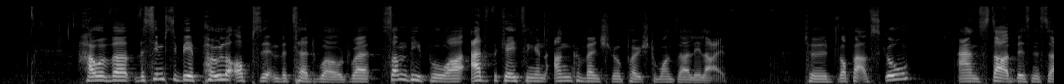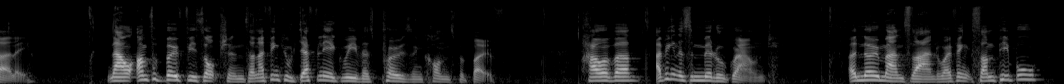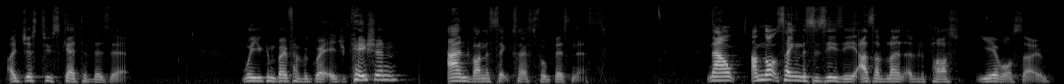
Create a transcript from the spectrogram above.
However, there seems to be a polar opposite in the TED world where some people are advocating an unconventional approach to one's early life to drop out of school and start a business early. Now, I'm for both these options, and I think you'll definitely agree there's pros and cons for both. However, I think there's a middle ground, a no man's land where I think some people are just too scared to visit, where you can both have a great education and run a successful business. Now, I'm not saying this is easy, as I've learned over the past year or so.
